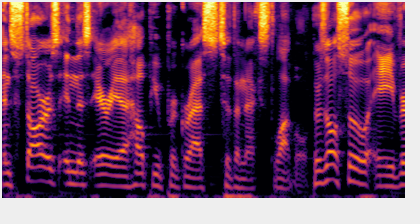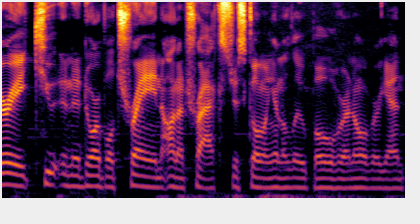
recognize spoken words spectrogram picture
And stars in this area help you progress to the next level. There's also a very cute and adorable train on a tracks just going in a loop over and over again.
